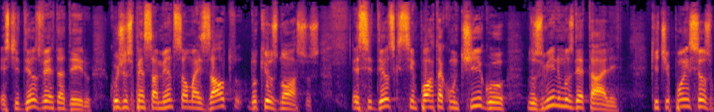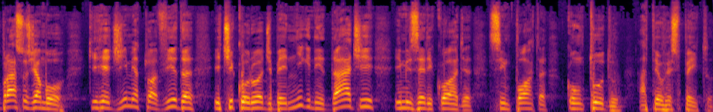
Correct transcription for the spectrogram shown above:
este Deus verdadeiro, cujos pensamentos são mais altos do que os nossos, esse Deus que se importa contigo nos mínimos detalhes que te põe em seus braços de amor, que redime a tua vida e te coroa de benignidade e misericórdia, se importa com tudo a teu respeito.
